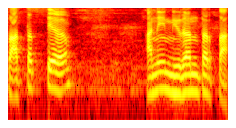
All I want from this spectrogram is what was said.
सातत्य आणि निरंतरता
